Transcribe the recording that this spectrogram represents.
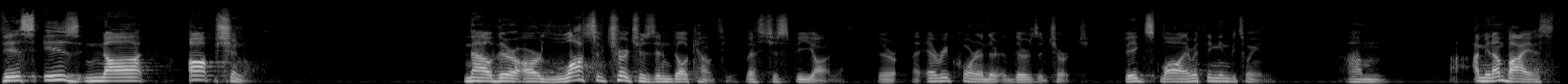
This is not optional. Now, there are lots of churches in Bell County. Let's just be honest. There, at every corner, there, there's a church big, small, everything in between. Um, I mean, I'm biased.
